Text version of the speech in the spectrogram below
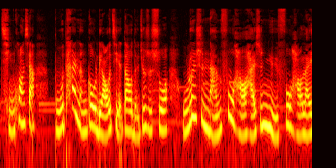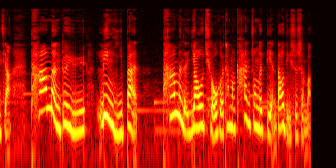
情况下不太能够了解到的，就是说无论是男富豪还是女富豪来讲，他们对于另一半。他们的要求和他们看重的点到底是什么？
